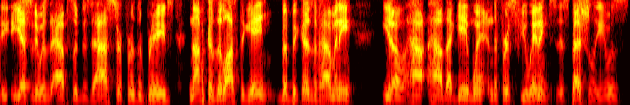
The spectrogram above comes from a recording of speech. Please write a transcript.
yeah. yesterday was an absolute disaster for the Braves, not because they lost the game, but because of how many, you know, how, how that game went in the first few innings, especially. It was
